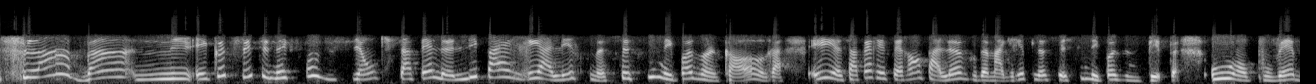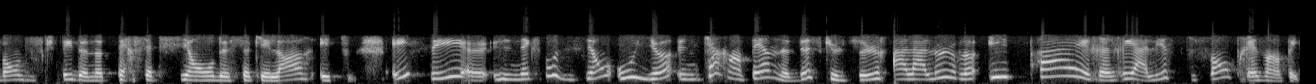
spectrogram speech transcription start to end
Flambant nu. Écoute, c'est une exposition qui s'appelle l'hyperréalisme. Ceci n'est pas un corps. Et ça fait référence à l'œuvre de Magritte, là, Ceci n'est pas une pipe, où on pouvait, bon, discuter de notre perception de ce qu'est l'art et tout. Et c'est euh, une exposition où il y a une quarantaine de sculptures à l'allure, là, hyper réalistes qui sont présentés.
